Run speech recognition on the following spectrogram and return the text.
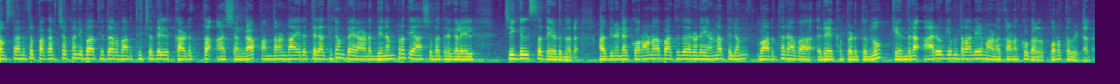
സംസ്ഥാനത്ത് പകർച്ചപ്പനി ബാധിതർ വർദ്ധിച്ചതിൽ കടുത്ത ആശങ്ക. പന്ത്രണ്ടായിരത്തിലധികം പേരാണ് ദിനംപ്രതി ആശുപത്രികളിൽ ചികിത്സ തേടുന്നത്. അതിനിടെ കൊറോണ ബാധിതരുടെ എണ്ണത്തിലും വർധനവ് രേഖപ്പെടുത്തുന്നു. കേന്ദ്ര ആരോഗ്യ മന്ത്രാലയമാണ് കണക്കുകൾ പുറത്തുവിട്ടത്.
